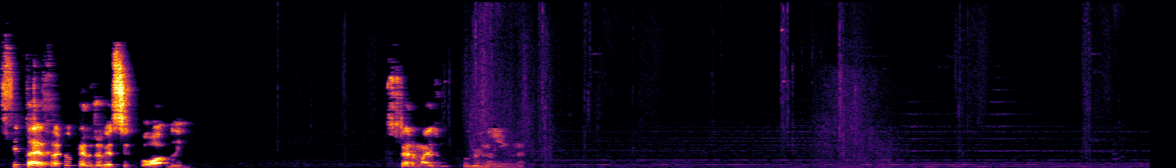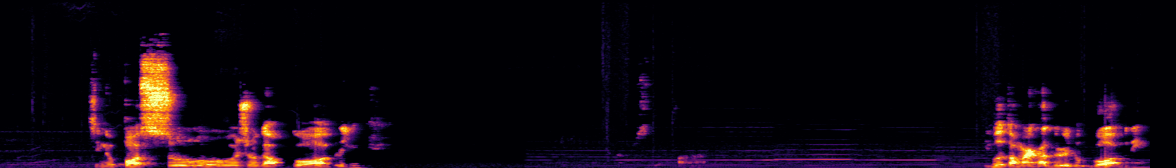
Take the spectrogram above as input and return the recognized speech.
Se tá, será que eu quero jogar esse Goblin? Espero mais um turno ainda. Sim, eu posso jogar o Goblin. E botar o marcador do Goblin.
